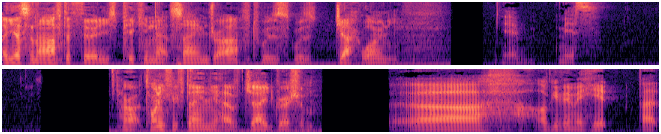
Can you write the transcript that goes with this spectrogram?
I guess an after 30s pick in that same draft was, was Jack Lonie. Yeah, miss. All right, 2015, you have Jade Gresham. Uh, I'll give him a hit, but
